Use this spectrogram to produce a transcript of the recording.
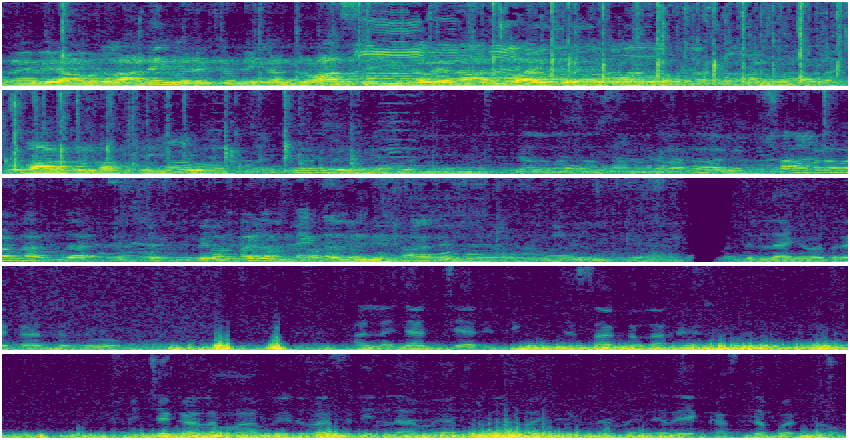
எனவே அவர்கள் அனைவருக்கும் நீங்கள் துவா செய்யுங்கள் என அன்பாய் கேட்டுக்கொள்கிறோம் பாரதுல்லா ஃபீக்கும். வரமத்துல்லாஹி சேரிட்டி மிச்ச காலமாக வீடு வாசல் இல்லாமல் தொழில் வாய்ப்பு இல்லாமல் நிறைய கஷ்டப்பட்டோம்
